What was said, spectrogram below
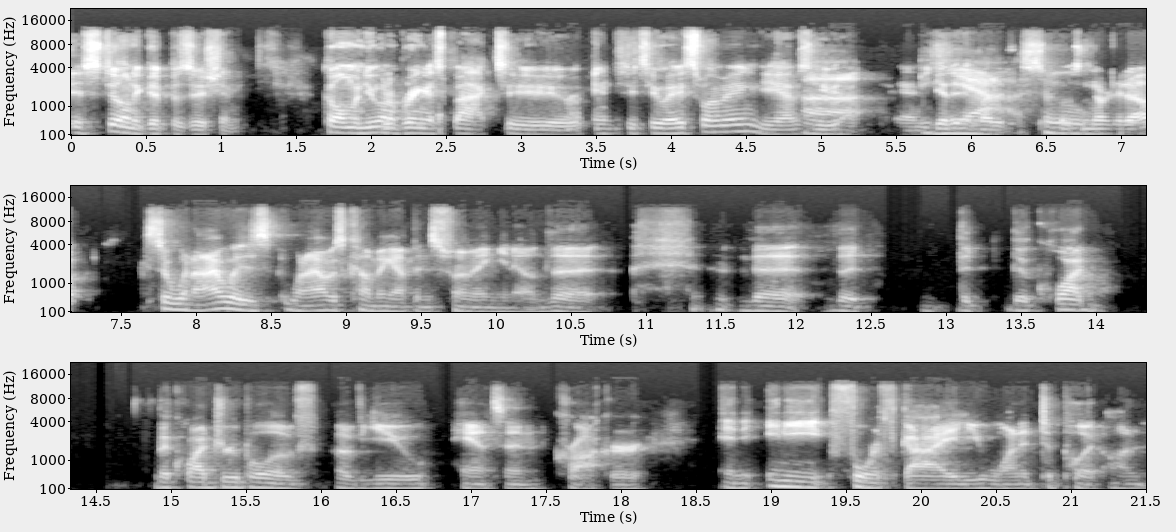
is still in a good position. Coleman, do you want to bring us back to NC2A swimming? Do you have some, uh, and get yeah, it, so nerd it up? So when I was when I was coming up in swimming, you know, the the the the the quad the quadruple of of you, Hansen, Crocker, and any fourth guy you wanted to put on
